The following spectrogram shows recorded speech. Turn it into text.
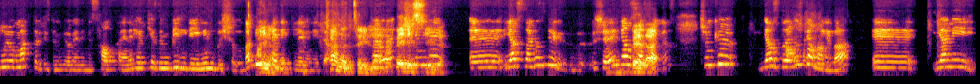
duyurmaktır bizim görevimiz halka. Yani herkesin bildiğinin dışında bilmediklerini de. Kanıtıyla, Evet, belisiyle. şimdi- E, yazsanız bir şey, Bela. yazmasanız. Çünkü yazdığınız zaman da e, yani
